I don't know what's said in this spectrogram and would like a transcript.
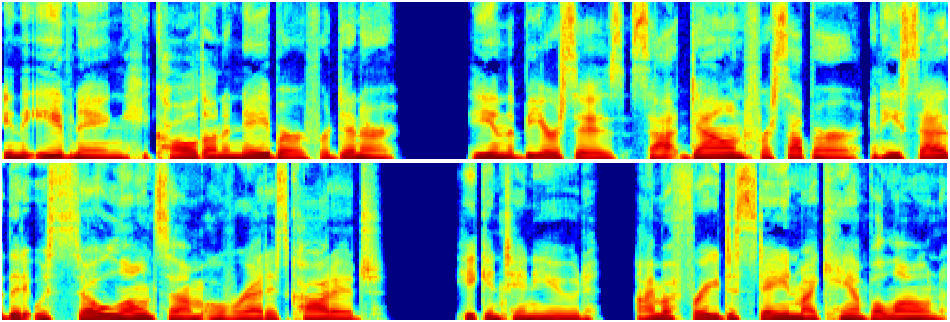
In the evening, he called on a neighbor for dinner. He and the Bierces sat down for supper, and he said that it was so lonesome over at his cottage. He continued, I'm afraid to stay in my camp alone.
